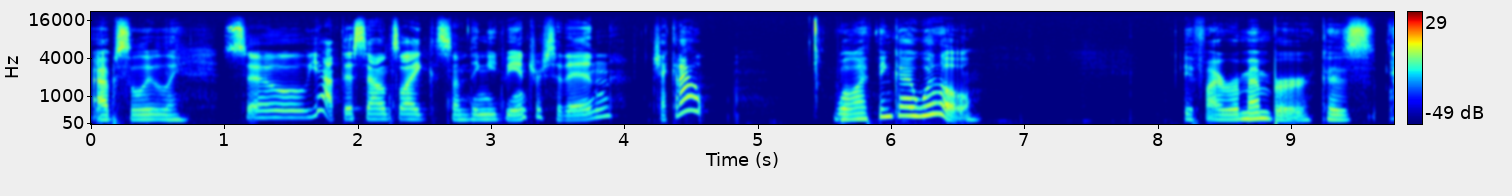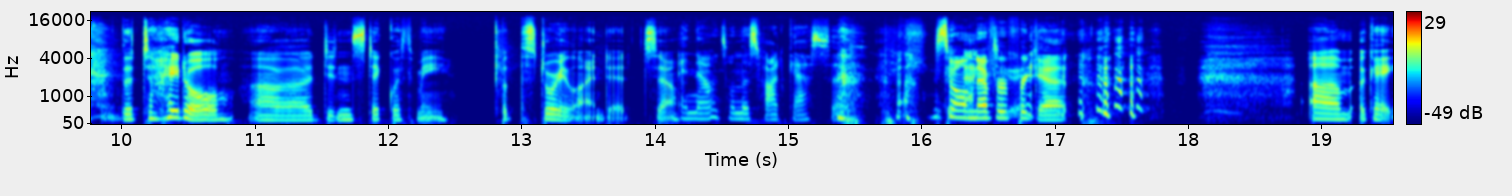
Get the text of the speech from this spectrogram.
absolutely. So yeah, if this sounds like something you'd be interested in, check it out. Well, I think I will. If I remember, because the title uh, didn't stick with me, but the storyline did. So, And now it's on this podcast, so so I'll never forget. um, okay,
